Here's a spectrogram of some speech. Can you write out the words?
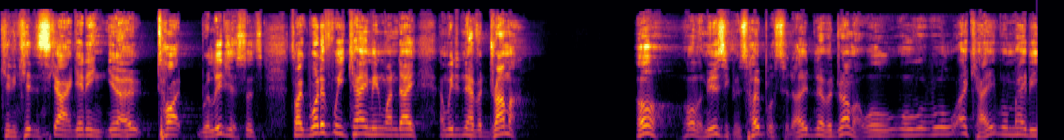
can, can start getting, you know, type religious. It's, it's like, what if we came in one day and we didn't have a drummer? Oh, well, the music was hopeless today. Didn't have a drummer. Well, well, well, okay. Well, maybe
